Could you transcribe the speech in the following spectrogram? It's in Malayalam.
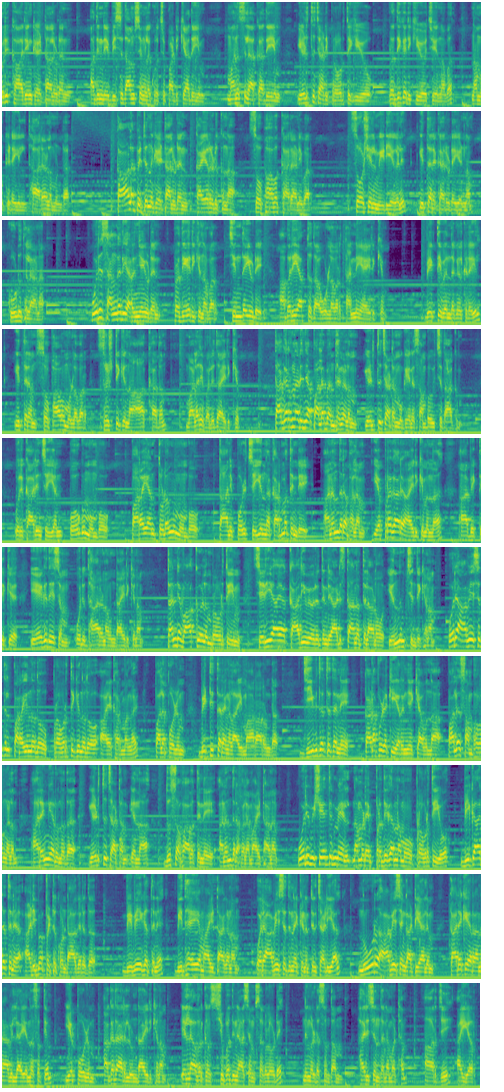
ഒരു കാര്യം കേട്ടാലുടൻ അതിന്റെ വിശദാംശങ്ങളെക്കുറിച്ച് പഠിക്കാതെയും മനസ്സിലാക്കാതെയും എടുത്തുചാടി പ്രവർത്തിക്കുകയോ പ്രതികരിക്കുകയോ ചെയ്യുന്നവർ നമുക്കിടയിൽ ധാരാളമുണ്ട്. കാളപ്പെറ്റെന്ന് കേട്ടാലുടൻ കയറെടുക്കുന്ന സ്വഭാവക്കാരാണിവർ. സോഷ്യൽ മീഡിയകളിൽ ഇത്തരക്കാരുടെ എണ്ണം കൂടുതലാണ്. ഒരു സംഗതി അറിഞ്ഞയുടൻ പ്രതികരിക്കുന്നവർ ചിന്തയുടെ അപര്യാപ്തത ഉള്ളവർ തന്നെയായിരിക്കും. വ്യക്തിബന്ധങ്ങൾക്കിടയിൽ ഇത്തരം സ്വഭാവമുള്ളവർ സൃഷ്ടിക്കുന്ന ആഘാതം വളരെ വലുതായിരിക്കും. തകർന്നടിഞ്ഞ പല ബന്ധങ്ങളും എടുത്തുചാട്ടം മുഖേന സംഭവിച്ചതാകും. ഒരു കാര്യം ചെയ്യാൻ പോകും മുമ്പോ പറയാൻ തുടങ്ങും മുമ്പോ താനിപ്പോൾ ചെയ്യുന്ന കർമ്മത്തിന്റെ അനന്തരഫലം എപ്രകാരമായിരിക്കുമെന്ന് ആ വ്യക്തിക്ക് ഏകദേശം ഒരു ധാരണ ഉണ്ടായിരിക്കണം. തന്റെ വാക്കുകളും പ്രവൃത്തിയും ശരിയായ കാര്യവിവരത്തിന്റെ അടിസ്ഥാനത്തിലാണോ എന്നും ചിന്തിക്കണം. ഒരാവേശത്തിൽ പറയുന്നതോ പ്രവർത്തിക്കുന്നതോ ആയ കർമ്മങ്ങൾ പലപ്പോഴും വിഡ്ഢിത്തരങ്ങളായി മാറാറുണ്ട്. ജീവിതത്തെ തന്നെ കടപുഴക്കി എറിഞ്ഞേക്കാവുന്ന പല സംഭവങ്ങളും അരങ്ങേറുന്നത് എടുത്തുചാട്ടം എന്ന ദുസ്വഭാവത്തിന്റെ അനന്തരഫലമായിട്ടാണ്. ഒരു വിഷയത്തിന്മേൽ നമ്മുടെ പ്രതികരണമോ പ്രവൃത്തിയോ വികാരത്തിന് അടിമപ്പെട്ട് കൊണ്ടാകരുത് വിവേകത്തിന് വിധേയമായിട്ടാകണം. ഒരാവേശത്തിന് കിണറ്റിൽ ചാടിയാൽ നൂറ് ആവേശം കാട്ടിയാലും കരകയറാനാവില്ല എന്ന സത്യം എപ്പോഴും അകതാരിലുണ്ടായിരിക്കണം. എല്ലാവർക്കും ശുഭദിനാശംസകളോടെ നിങ്ങളുടെ സ്വന്തം ഹരിചന്ദന മഠം ആർ ജെ അയ്യർ.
